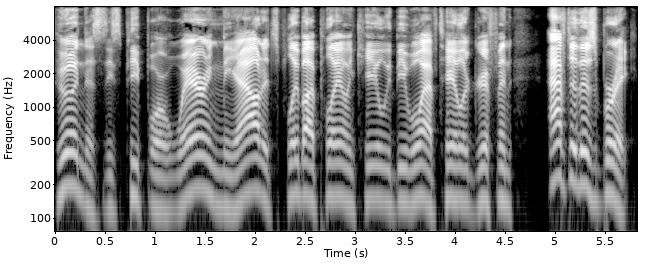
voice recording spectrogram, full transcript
goodness. These people are wearing me out. It's play by play on KLEB. We'll have Taylor Griffin after this break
